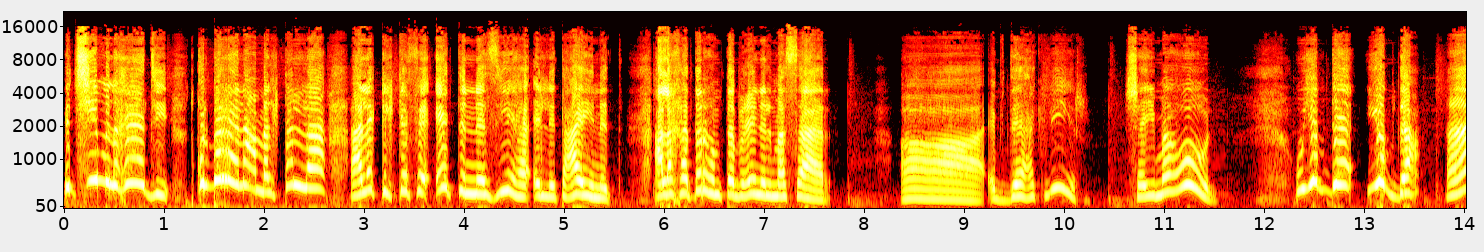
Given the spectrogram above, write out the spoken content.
تجي من غادي تقول برا نعمل طلة عليك الكفاءات النزيهة اللي تعينت على خاطرهم تبعين المسار. آه إبداع كبير شيء مهول. ويبدأ يبدع ها؟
